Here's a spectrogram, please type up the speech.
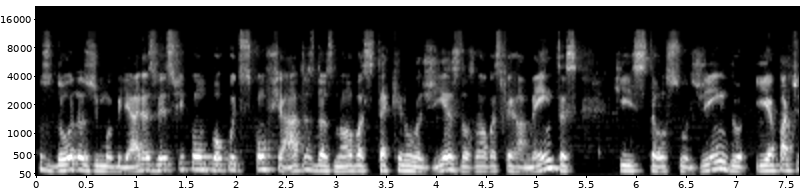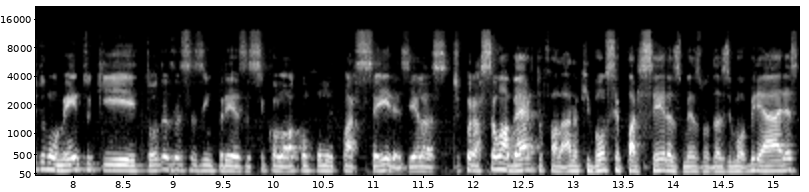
os donos de imobiliária às vezes ficam um pouco desconfiados das novas tecnologias, das novas ferramentas que estão surgindo, e a partir do momento que todas essas empresas se colocam como parceiras e elas de coração aberto falaram que vão ser parceiras mesmo das imobiliárias,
